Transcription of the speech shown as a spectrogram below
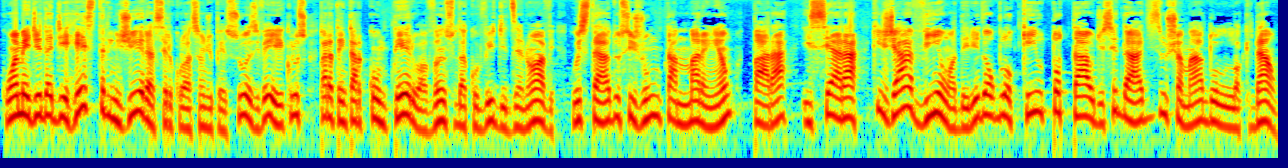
com a medida de restringir a circulação de pessoas e veículos para tentar conter o avanço da Covid-19. O estado se junta a Maranhão, Pará e Ceará, que já haviam aderido ao bloqueio total de cidades, o chamado lockdown.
